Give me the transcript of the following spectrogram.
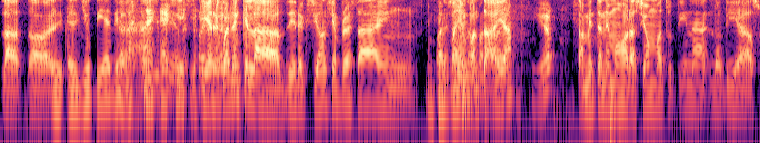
La, ah, El, el UPS dijo. Ajá. UPS. y recuerden que la dirección siempre está en, pantalla. en en pantalla. Yep. También tenemos oración matutina los días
